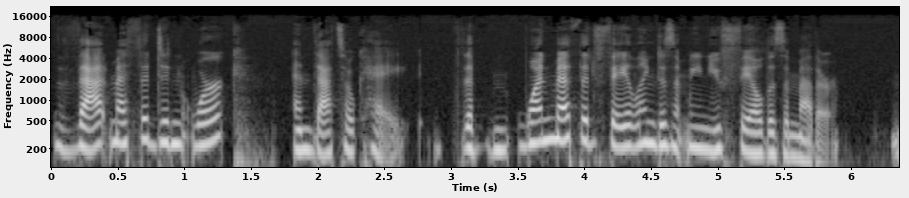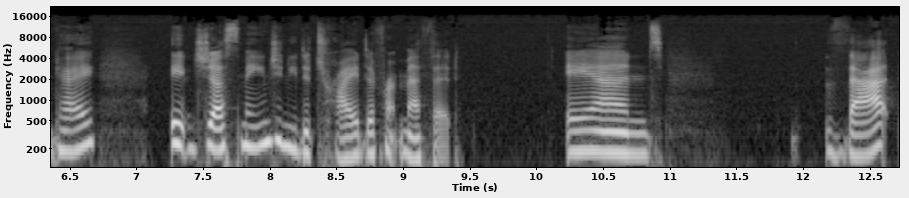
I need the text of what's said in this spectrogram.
that method didn't work, and that's okay. The one method failing doesn't mean you failed as a mother. Okay, it just means you need to try a different method, and that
